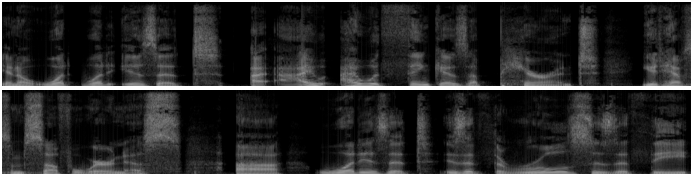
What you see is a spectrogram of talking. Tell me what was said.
you know, what what is it? I I, I would think as a parent, you'd have some self awareness. Uh, what is it? Is it the rules? Is it the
